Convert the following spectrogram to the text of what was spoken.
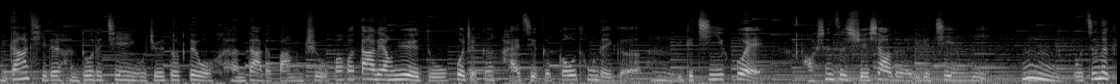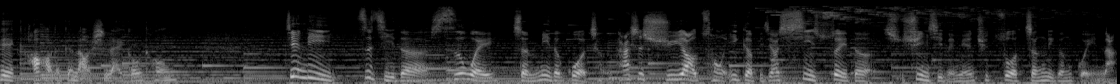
你刚刚提的很多的建议，我觉得都对我很大的帮助，包括大量阅读或者跟孩子有个沟通的一个嗯一个机会，好，甚至学校的一个建议，嗯，我真的可以好好的跟老师来沟通，建立。自己的思维缜密的过程，它是需要从一个比较细碎的讯息里面去做整理跟归纳。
